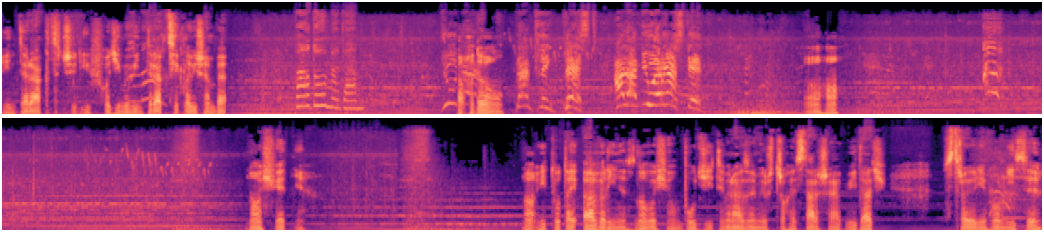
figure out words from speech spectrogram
Interact, czyli wchodzimy w interakcję klawiszem B. Pardon, madame. Pardon. Bantling pest! I'll have you arrested! Aha. No świetnie. No i tutaj Ewelin znowu się budzi, tym razem już trochę starsza jak widać. W stroju niewolnicy.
